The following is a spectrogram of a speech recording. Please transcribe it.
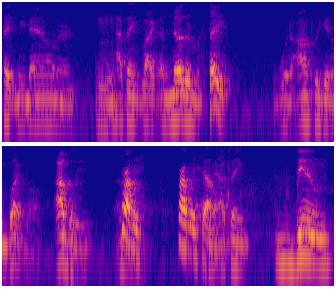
take me down or hmm I think like another mistake would honestly get them blackballed. I believe. I Probably, mean, probably I, so. mean, I think them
